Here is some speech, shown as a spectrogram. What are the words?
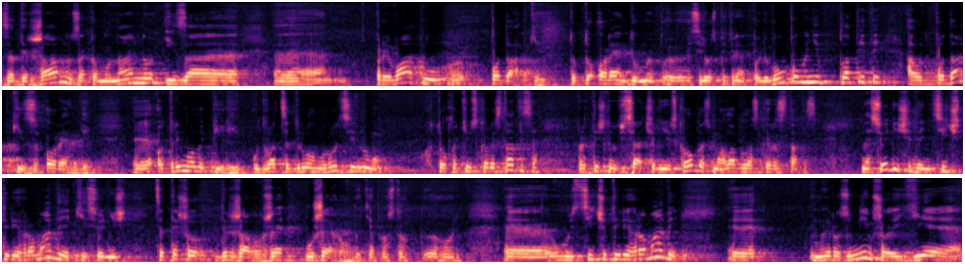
за державну, за комунальну і за е, приватну е, податки. Тобто оренду ми е, сільгоспідприємства по-любому повинні платити, а от податки з оренди е, отримували пільги. У 2022 році, ну, хто хотів скористатися, практично вся Чернігівська область могла була скористатися. На сьогоднішній день ці чотири громади, які сьогодні, це те, що держава вже, вже робить, я просто е, говорю. Е, у ці чотири громади е, ми розуміємо, що є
